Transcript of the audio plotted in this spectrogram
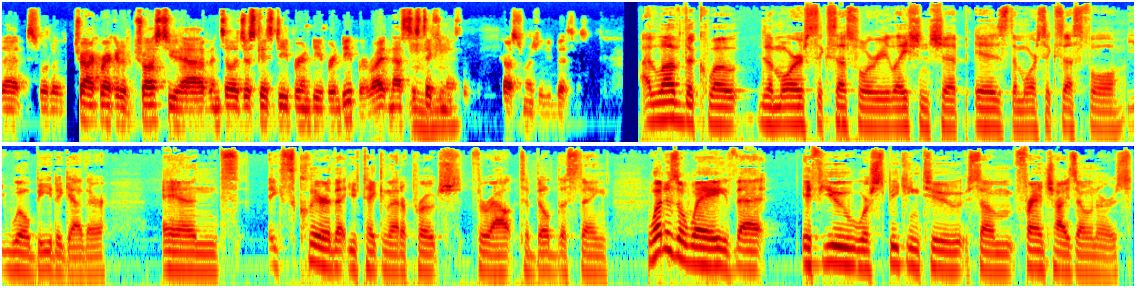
that sort of track record of trust you have until it just gets deeper and deeper and deeper, right? And that's the mm-hmm. stickiness of customers with your business. I love the quote the more successful relationship is, the more successful you will be together. And it's clear that you've taken that approach throughout to build this thing. What is a way that if you were speaking to some franchise owners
